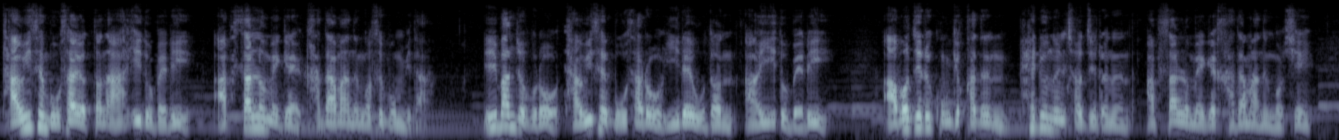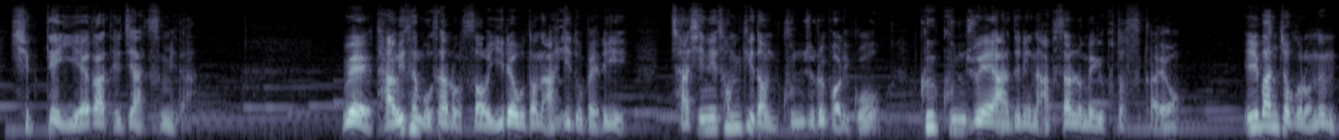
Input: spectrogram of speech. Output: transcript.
다윗의 모사였던 아히도벨이 압살롬에게 가담하는 것을 봅니다. 일반적으로 다윗의 모사로 일해오던 아히도벨이 아버지를 공격하는 패륜을 저지르는 압살롬에게 가담하는 것이 쉽게 이해가 되지 않습니다. 왜 다윗의 모사로서 일해오던 아히도벨이 자신이 섬기던 군주를 버리고 그 군주의 아들인 압살롬에게 붙었을까요? 일반적으로는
